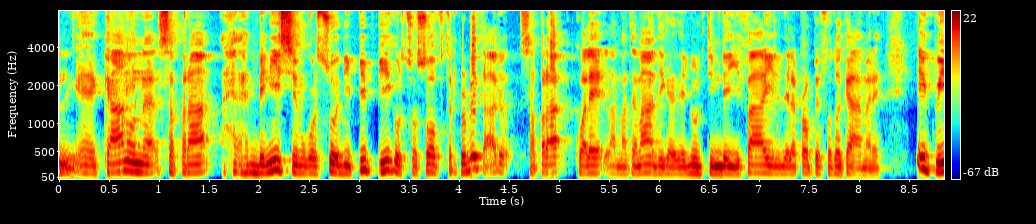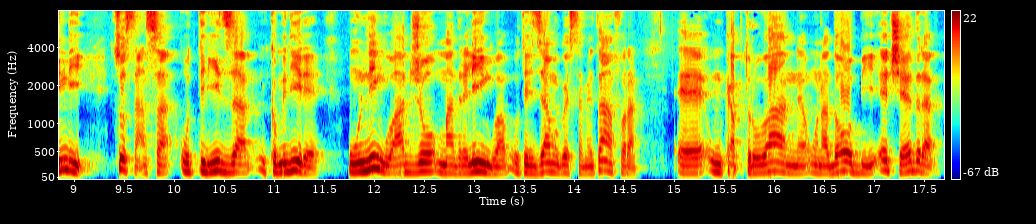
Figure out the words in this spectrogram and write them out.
mm, eh, Canon saprà eh, benissimo col suo DPP, col suo software proprietario, saprà qual è la matematica degli ultimi degli file delle proprie fotocamere. E quindi in sostanza utilizza, come dire, un linguaggio madrelingua, utilizziamo questa metafora, eh, un Capture One, un Adobe, eccetera,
